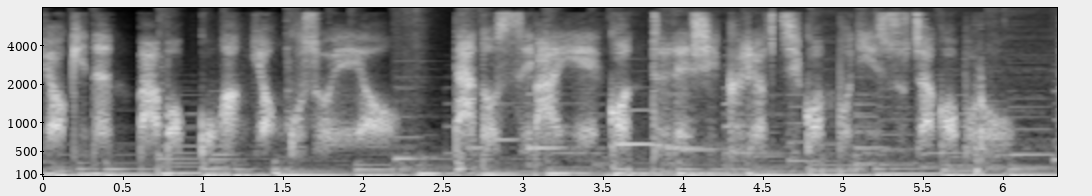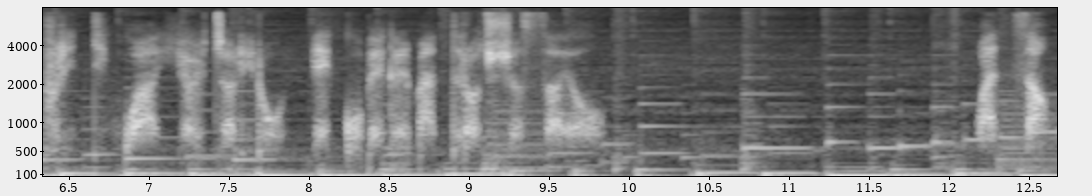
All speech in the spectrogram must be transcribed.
여기는 마법공학 연구소예요. 타노스 바이의 gauntlet이 그려 직원분이 수작업으로 printing과 열처리로 에코백을 만들어 주셨어요. 완성.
